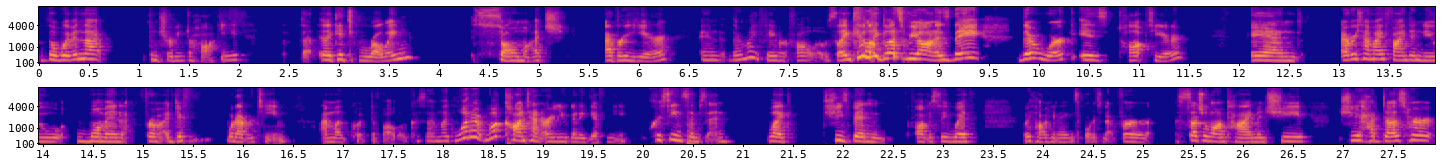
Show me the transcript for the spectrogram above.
the women that contribute to hockey, like it's growing so much every year, and they're my favorite follows. Like, like let's be honest, they their work is top tier, and every time I find a new woman from a different whatever team, I'm like quick to follow because I'm like, what are what content are you gonna give me? Christine Simpson, like she's been obviously with with Hockey Night and Sportsnet for such a long time, and she she had does her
